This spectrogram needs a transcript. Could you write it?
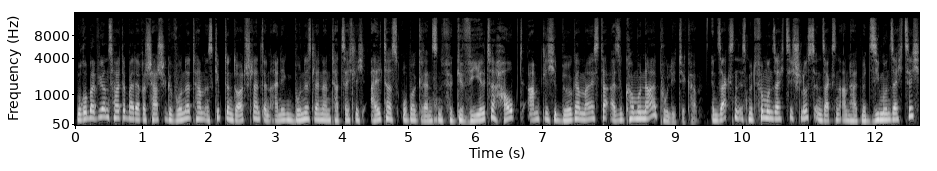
Worüber wir uns heute bei der Recherche gewundert haben, es gibt in Deutschland in einigen Bundesländern tatsächlich Altersobergrenzen für gewählte hauptamtliche Bürgermeister, also Kommunalpolitiker. In Sachsen ist mit 65 65 Schluss, in Sachsen-Anhalt mit 67.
